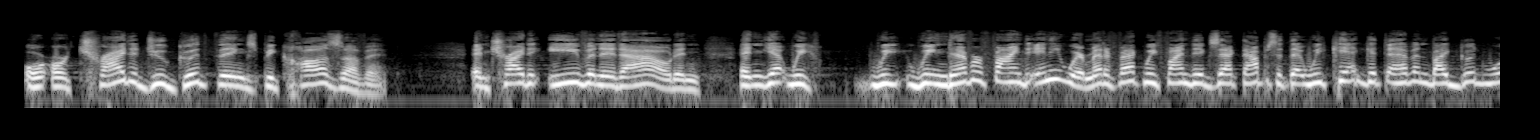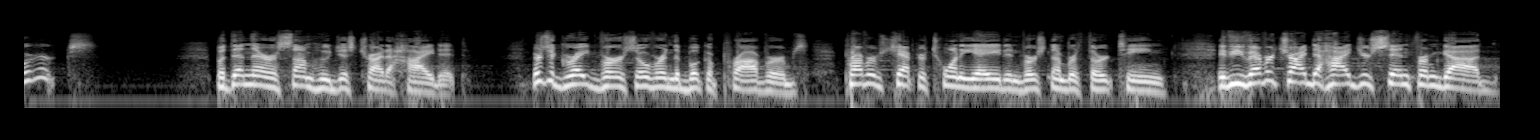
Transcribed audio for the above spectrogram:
or, or try to do good things because of it and try to even it out. And, and yet we, we, we never find anywhere. Matter of fact, we find the exact opposite that we can't get to heaven by good works. But then there are some who just try to hide it. There's a great verse over in the book of Proverbs, Proverbs chapter 28 and verse number 13. If you've ever tried to hide your sin from God,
